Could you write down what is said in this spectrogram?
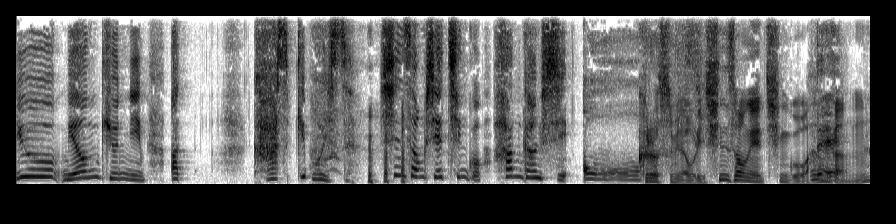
유명규님, 아, 가습기 voice. 신성 씨의 친구, 한강 씨. 오. 그렇습니다. 우리 신성의 친구, 네. 한강. 네.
